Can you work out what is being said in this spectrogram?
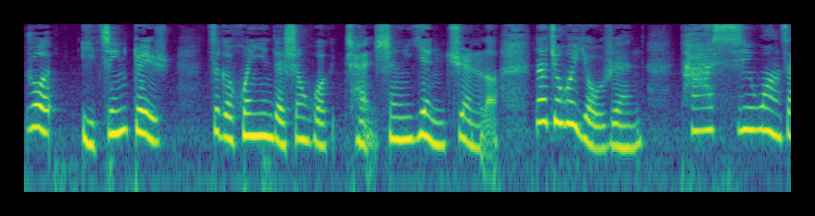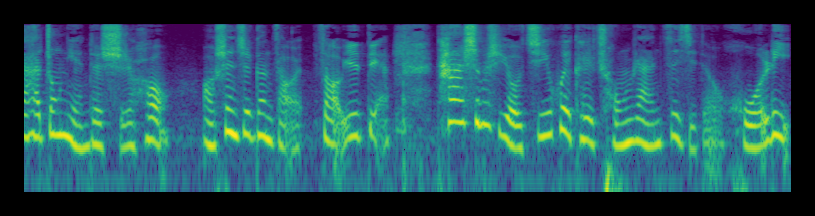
若已经对这个婚姻的生活产生厌倦了，那就会有人他希望在他中年的时候。哦，甚至更早早一点，他是不是有机会可以重燃自己的活力？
